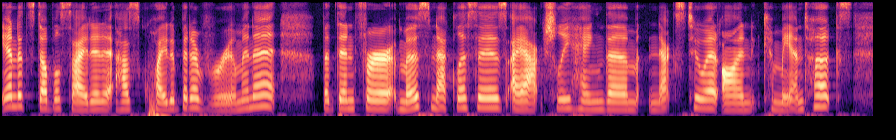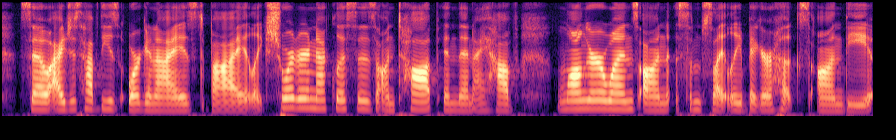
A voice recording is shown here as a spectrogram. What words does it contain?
and it's double sided. It has quite a bit of room in it. But then for most necklaces, I actually hang them next to it on command hooks. So I just have these organized by like shorter necklaces on top, and then I have longer ones on some slightly bigger hooks on the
